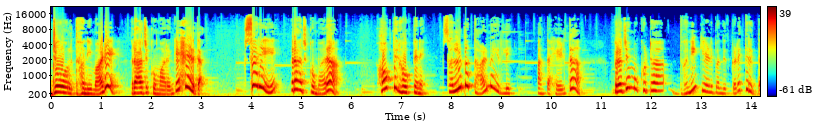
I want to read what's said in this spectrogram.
ಜೋರ್ ಧ್ವನಿ ಮಾಡಿ ರಾಜಕುಮಾರಂಗೆ ಹೇಳ್ದ. ಸರಿ ರಾಜಕುಮಾರ, ಹೋಗ್ತೇನೆ ಹೋಗ್ತೇನೆ, ಸ್ವಲ್ಪ ತಾಳ್ಮೆ ಇರ್ಲಿ ಅಂತ ಹೇಳ್ತಾ ಬ್ರಜಮುಕುಟ ಧ್ವನಿ ಕೇಳಿ ಬಂದಿದ ಕಡೆ ತಿರುಗ್ದ.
